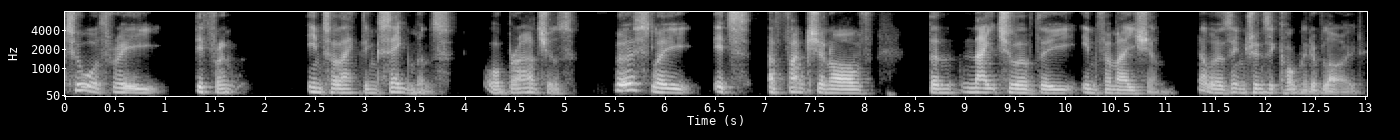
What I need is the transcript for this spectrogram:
two or three different interacting segments or branches. Firstly, it's a function of the nature of the information, in other words, intrinsic cognitive load.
